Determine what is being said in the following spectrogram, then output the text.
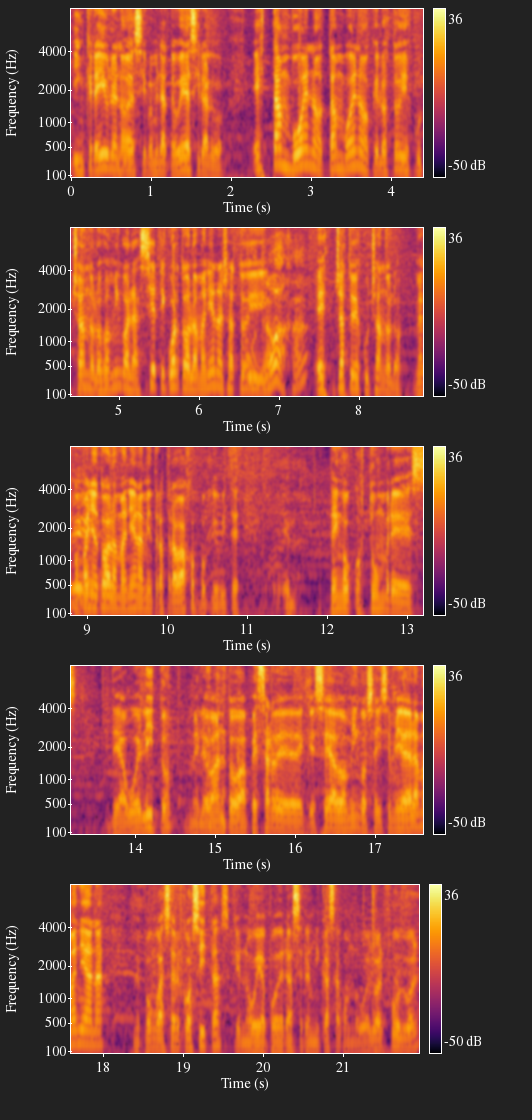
increíble no decirlo. Mira, te voy a decir algo. Es tan bueno, tan bueno que lo estoy escuchando los domingos a las 7 y cuarto de la mañana. Ya ¿Cómo estoy. trabaja? Es- ya estoy escuchándolo. Me acompaña toda la mañana mientras trabajo porque, viste, eh, tengo costumbres de abuelito. Me levanto a pesar de, que sea domingo seis y media de la mañana. Me pongo a hacer cositas que no voy a poder hacer en mi casa cuando vuelvo al fútbol.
